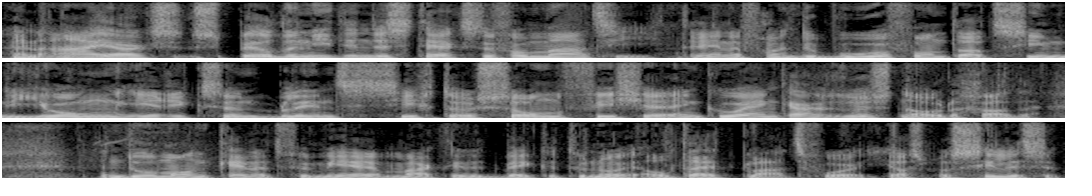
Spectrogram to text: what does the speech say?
En Ajax speelde niet in de sterkste formatie. Trainer Frank de Boer vond dat Siem de Jong, Eriksen, Blind, Sigtorsson, Fischer en Cuenca rust nodig hadden. En doelman Kenneth Vermeer maakte in het bekertoernooi altijd plaats voor Jasper Sillissen.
